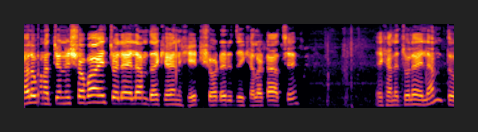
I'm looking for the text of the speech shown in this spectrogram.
হ্যালো জন্য সবাই, চলে এলাম, দেখেন হেডশটের যে খেলাটা আছে। এখানে চলে এলাম, তো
